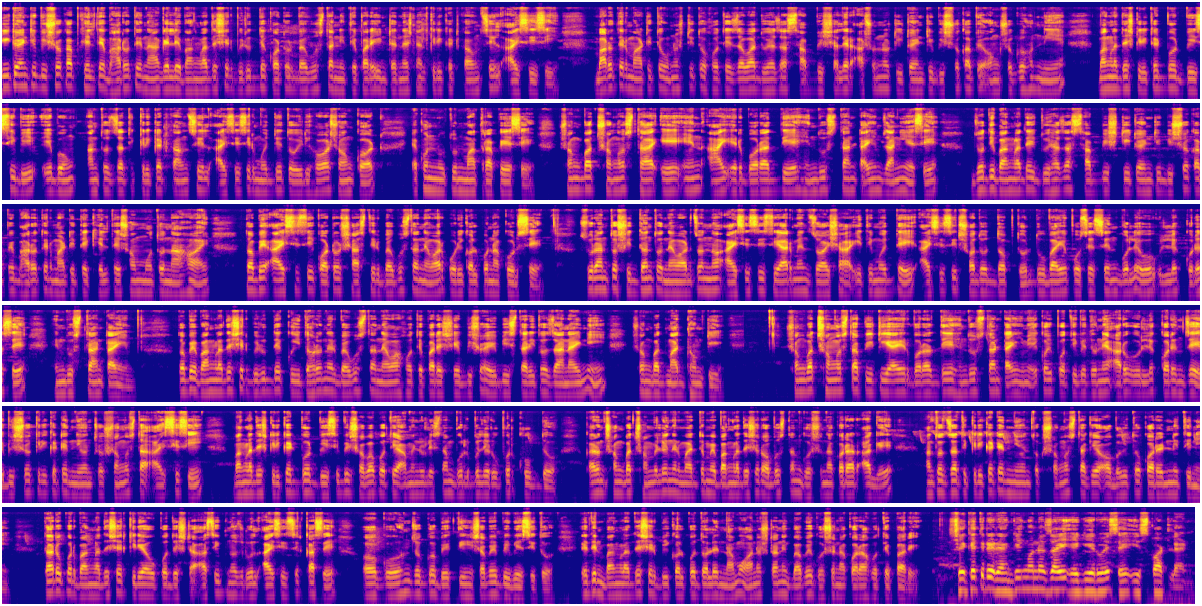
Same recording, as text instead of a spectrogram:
T twenty বিশ্বকাপ খেলতে ভারতে না গেলে বাংলাদেশের বিরুদ্ধে কঠোর ব্যবস্থা নিতে পারে ইন্টারন্যাশনাল ক্রিকেট কাউন্সিল আইসিসি ভারতের মাটিতে অনুষ্ঠিত হতে যাওয়া দুই হাজার ছাব্বিশ সালের আসন্ন টি টোয়েন্টি বিশ্বকাপে অংশগ্রহণ নিয়ে বাংলাদেশ ক্রিকেট বোর্ড বিসিবি এবং আন্তর্জাতিক ক্রিকেট কাউন্সিল আইসিসির মধ্যে তৈরি হওয়া সংকট এখন নতুন মাত্রা পেয়েছে। সংবাদ সংস্থা এএনআই এর বরাত দিয়ে হিন্দুস্তান টাইম জানিয়েছে যদি বাংলাদেশ দুই হাজার ছাব্বিশ টি টোয়েন্টি বিশ্বকাপে ভারতের মাটিতে খেলতে সম্মত না হয়, তবে আইসিসি কঠোর শাস্তির ব্যবস্থা নেওয়ার পরিকল্পনা করছে। চূড়ান্ত সিদ্ধান্ত নেওয়ার জন্য আইসিসি চেয়ারম্যান জয় শাহ ইতিমধ্যেই আইসিসির সদর দপ্তর দুবাইয়ে পৌঁছেছেন বলেও উল্লেখ করেছে হিন্দুস্তান টাইম। তবে বাংলাদেশের বিরুদ্ধে কী ধরনের ব্যবস্থা নেওয়া হতে পারে সে বিষয়ে বিস্তারিত জানায়নি সংবাদ মাধ্যমটি সংবাদ সংস্থা পিটিআইয়ের বরাদ দিয়ে হিন্দুস্তান টাইম একই প্রতিবেদনে আরও উল্লেখ করেন যে, বিশ্ব ক্রিকেটের নিয়ন্ত্রক সংস্থা আইসিসি, বাংলাদেশ ক্রিকেট বোর্ড বিসিবির সভাপতি আমিনুল ইসলাম বুলবুলের উপর ক্ষুব্ধ। কারণ সংবাদ সম্মেলনের মাধ্যমে বাংলাদেশের অবস্থান ঘোষণা করার আগে আন্তর্জাতিক ক্রিকেটের নিয়ন্ত্রক সংস্থাকে অবহিত করেননি তিনি। তার উপর বাংলাদেশের ক্রীড়া উপদেষ্টা আসিফ নজরুল আইসিসির কাছে অগ্রহণযোগ্য ব্যক্তি হিসাবে বিবেচিত। এদিন বাংলাদেশের বিকল্প দলের নামও আনুষ্ঠানিকভাবে ঘোষণা করা হতে পারে। সেক্ষেত্রে র্যাঙ্কিং অনুযায়ী এগিয়ে রয়েছে স্কটল্যান্ড।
